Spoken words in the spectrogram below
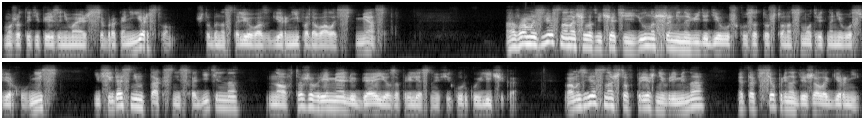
Может, ты теперь занимаешься браконьерством, чтобы на столе у вас в Герни подавалось мясо? А вам известно, начал отвечать ей юноша, ненавидя девушку за то, что она смотрит на него сверху вниз и всегда с ним так снисходительно, но в то же время любя ее за прелестную фигурку и личико. Вам известно, что в прежние времена это все принадлежало Герни.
